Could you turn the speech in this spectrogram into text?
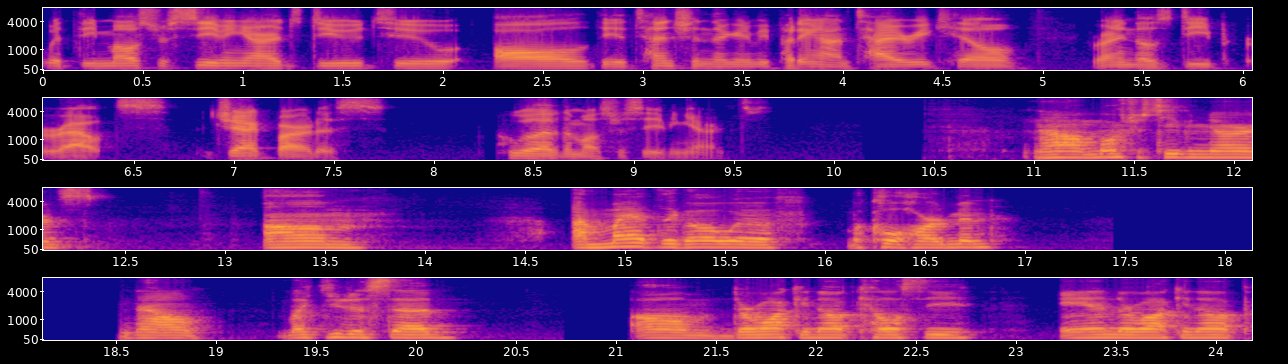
with the most receiving yards due to all the attention they're going to be putting on Tyreek Hill running those deep routes. Jack Bardis, who will have the most receiving yards? Now, most receiving yards, um, I might have to go with Mecole Hardman. Now, like you just said, um, they're walking up Kelce and they're walking up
